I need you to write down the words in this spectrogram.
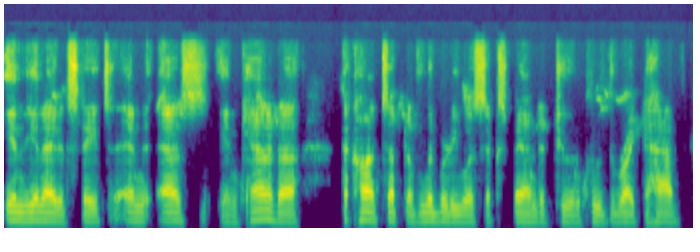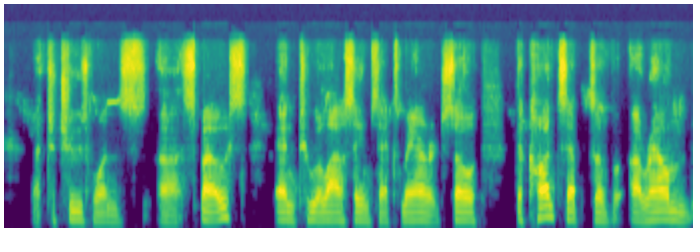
in the United States and as in Canada, the concept of liberty was expanded to include the right to have uh, to choose one's uh, spouse and to allow same-sex marriage. So the concepts of around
